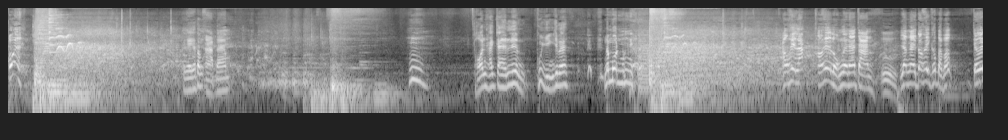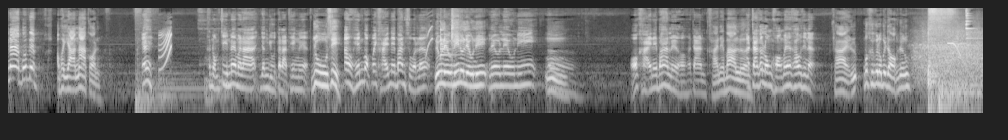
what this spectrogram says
โอ้ยยังไงก็ต้องอาบน้ถอนหายใจเรื่องผู้หญิงใช่ไหมำน้ำมนต์มึงเนี่ย เอาให้รัก เอาให้หลงเลยนะอาจารย์อืม ยังไงต้องให้เขาแบบว่า เจอหน้าปุ๊บเนี่ยเอาพยานหน้าก่อน เอ้ยขนมจีนแม่มาลายังอยู่ตลาดเท่งไหมเนี่ยอยู่สิ เอ้าเห็นบอกไปขายในบ้านสวนแล้ว เร็วๆนี้เร็วๆนี้ เร็วๆนี้อืม เอออ๋อขายในบ้านเลยเหรออาจารย์ ขายในบ้านเลย อาจารย์ก็ลงของไปให้เขาสิน่ะใช่ เมื่อคืนก็ลงไปดอกนึง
